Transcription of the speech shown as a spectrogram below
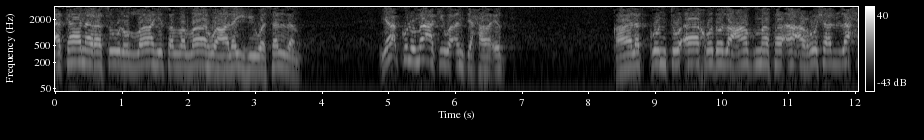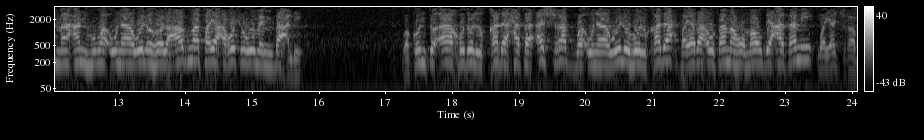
أكان رسول الله صلى الله عليه وسلم يأكل معك وأنت حائض؟ قالت كنت آخذ العظم فأعرش اللحم عنه وأناوله العظم فيعرشه من بعدي. وكنت آخذ القدح فأشرب وأناوله القدح فيضع فمه موضع فمي ويشرب.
